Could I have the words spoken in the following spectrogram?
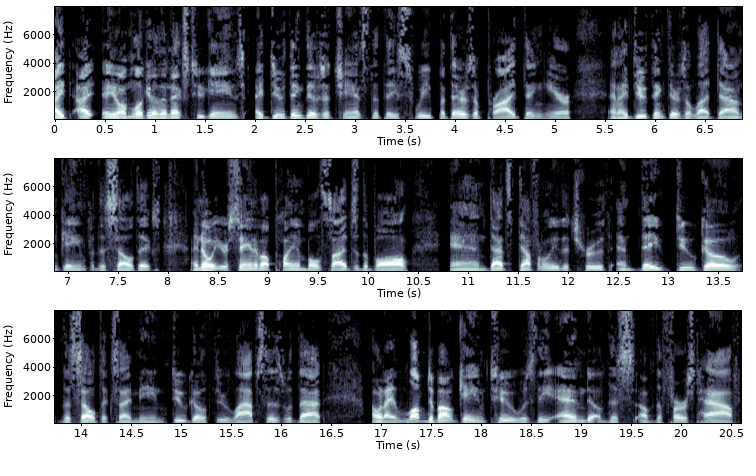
I, I, you know, I'm looking at the next two games. I do think there's a chance that they sweep, but there's a pride thing here, and I do think there's a letdown game for the Celtics. I know what you're saying about playing both sides of the ball, and that's definitely the truth. And they do go, the Celtics, I mean, do go through lapses with that what I loved about game two was the end of this, of the first half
